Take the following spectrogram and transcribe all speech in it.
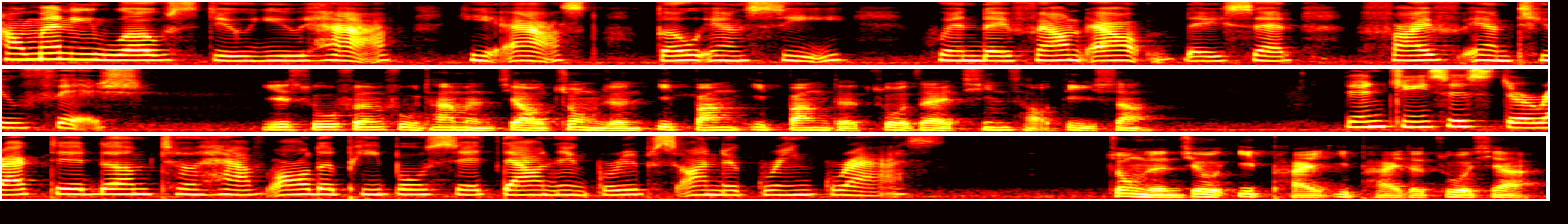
How many loaves do you have? He asked. Go and see. When they found out, they said, Five and two fish. 耶稣吩咐他们叫众人一帮一帮的坐在青草地上。 Then Jesus directed them to have all the people sit down in groups on the green grass. 众人就一排一排的坐下，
